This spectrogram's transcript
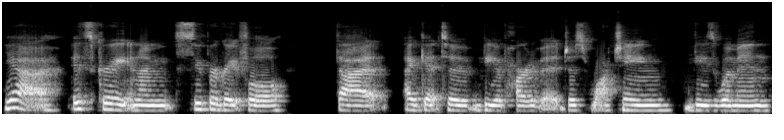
Yeah, it's great. And I'm super grateful that I get to be a part of it. Just watching these women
